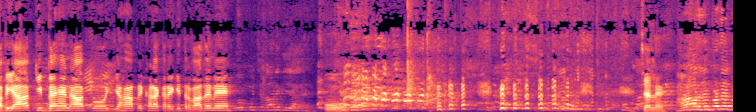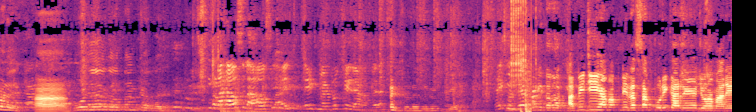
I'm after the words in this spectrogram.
अभी आपकी बहन आपको यहाँ पे खड़ा करेगी दरवाजे में। वो कुछ अड़ गया है ओ चले हाँ। और बड़े बड़े हाँ वो तंग कर रहे हैं। हौसला हौसला एक एक मिनट रुके यहाँ पे। एक मिनट अभी जी हम अपनी रस्म पूरी कर रहे हैं जो हमारे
